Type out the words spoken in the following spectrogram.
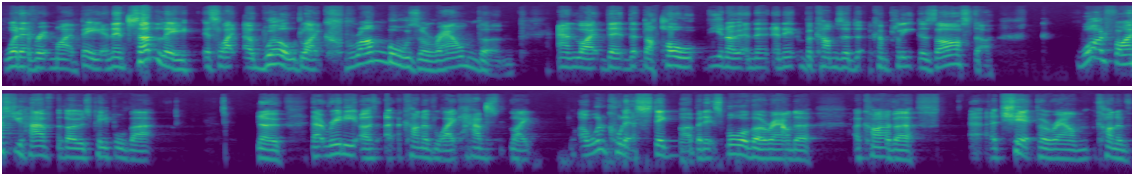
whatever it might be. And then suddenly it's like a world like crumbles around them and like the, the, the whole, you know, and, then, and it becomes a, a complete disaster. What advice do you have for those people that, you know, that really are, are kind of like have like, I wouldn't call it a stigma, but it's more of a, around a, a kind of a, a chip around kind of,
